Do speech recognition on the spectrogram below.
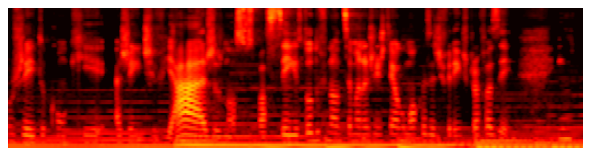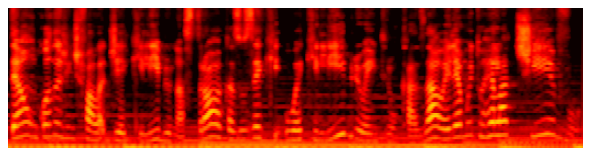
o jeito com que a gente viaja, os nossos passeios. Todo final de semana a gente tem alguma coisa diferente para fazer. Então, quando a gente fala de equilíbrio nas trocas, o equilíbrio entre um casal ele é muito relativo.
